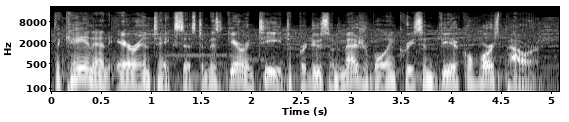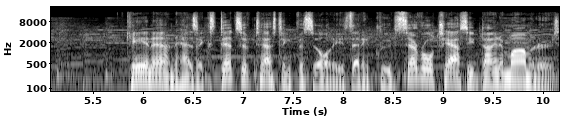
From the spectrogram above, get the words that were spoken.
The K&N air intake system is guaranteed to produce a measurable increase in vehicle horsepower. K&N has extensive testing facilities that include several chassis dynamometers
